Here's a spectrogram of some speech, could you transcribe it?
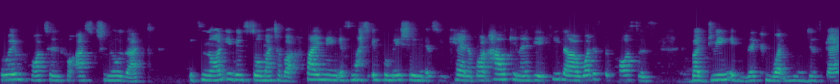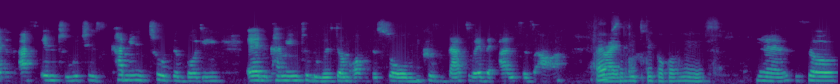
so important for us to know that it's not even so much about finding as much information as you can about how can I be a healer, what is the process, but doing exactly what you just guided us into, which is coming to the body and coming to the wisdom of the soul, because that's where the answers are. Absolutely, right? Coco, yes. Yes. So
